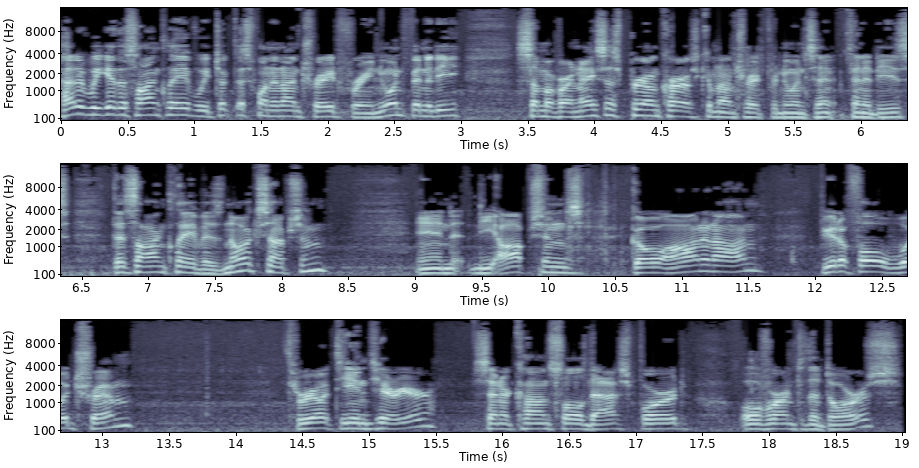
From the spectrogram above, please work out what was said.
How did we get this Enclave? We took this one in on trade for a new Infiniti. Some of our nicest pre-owned cars coming on trade for new Infinitis. This Enclave is no exception. And the options go on and on. Beautiful wood trim throughout the interior. Center console, dashboard, over onto the doors.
